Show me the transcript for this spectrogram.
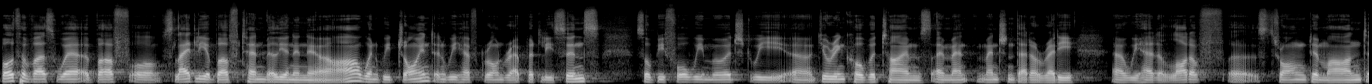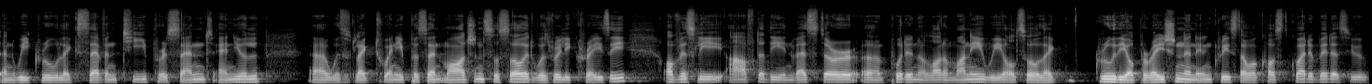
both of us were above or slightly above 10 million in ARR when we joined, and we have grown rapidly since. So before we merged, we uh, during COVID times, I men- mentioned that already. Uh, we had a lot of uh, strong demand, and we grew like 70% annual. Uh, with like 20% margins or so. It was really crazy. Obviously, after the investor uh, put in a lot of money, we also like grew the operation and increased our cost quite a bit, as you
